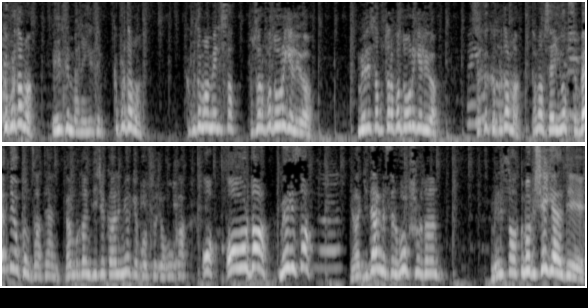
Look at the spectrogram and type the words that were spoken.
Kıpırdama. Eğildim ben eğildim. Kıpırdama. Kıpırdama Melisa. Bu tarafa doğru geliyor. Melisa bu tarafa doğru geliyor. Sakın kıpırdama. Tamam sen yoksun. Ben de yokum zaten. Ben buradan diyecek halim yok ya koskoca Hulk'a. O, o orada. Melisa. Ya gider misin Hulk şuradan? Melisa aklıma bir şey geldi.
